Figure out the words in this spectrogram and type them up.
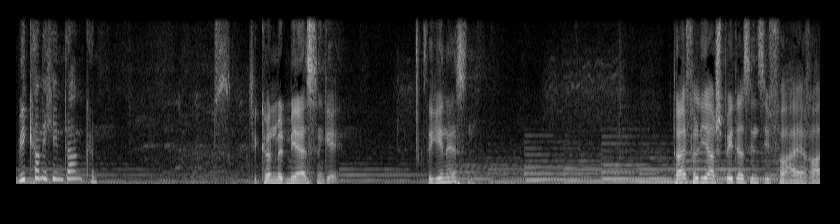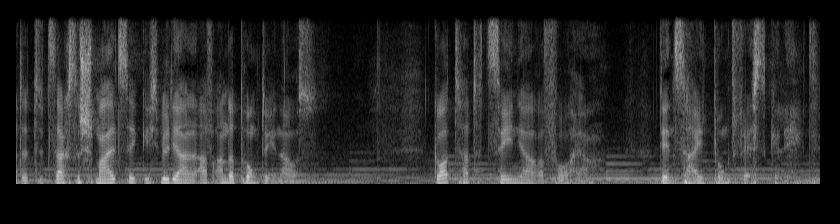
wie kann ich Ihnen danken? Sie können mit mir essen gehen. Sie gehen essen. Dreiviertel Jahr später sind sie verheiratet. Jetzt sagst du schmalzig, ich will dir auf andere Punkte hinaus. Gott hat zehn Jahre vorher den Zeitpunkt festgelegt.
